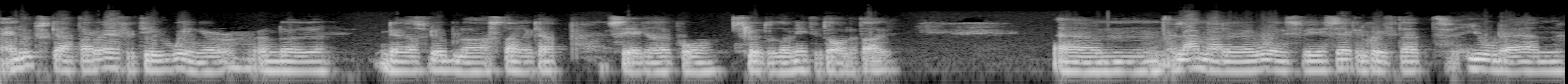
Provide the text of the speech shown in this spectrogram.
En uppskattad och effektiv winger under deras dubbla Stanley Cup-segrar på slutet av 90-talet. Um, lämnade Wings vid sekelskiftet, gjorde en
